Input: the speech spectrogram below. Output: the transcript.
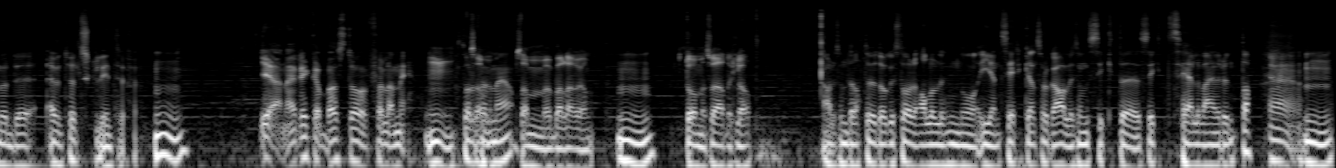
når det eventuelt skulle inntreffe. Mm. Ja, nei, Rikard bare står og følger med. Mm. Står og som, følger med, ja? Sammen med Balerion. Mm. Står med sverdet klart. Har liksom dratt ut, Dere står alle liksom nå i en sirkel, så dere har liksom sikt, sikt hele veien rundt. da. Ja, ja. Mm.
